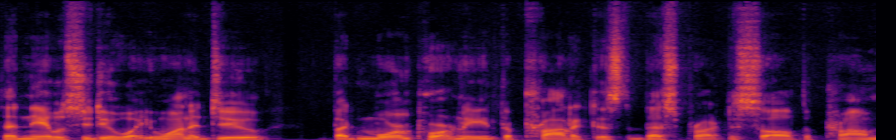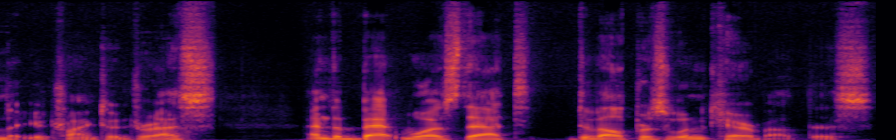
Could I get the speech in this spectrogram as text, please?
that enables you to do what you want to do? But more importantly, the product is the best product to solve the problem that you're trying to address. And the bet was that developers wouldn't care about this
